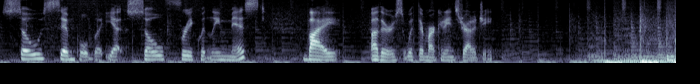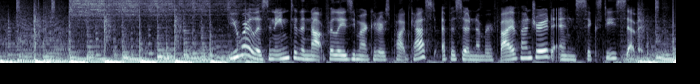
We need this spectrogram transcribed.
so simple, but yet so frequently missed by others with their marketing strategy. You are listening to the Not for Lazy Marketers podcast, episode number 567.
